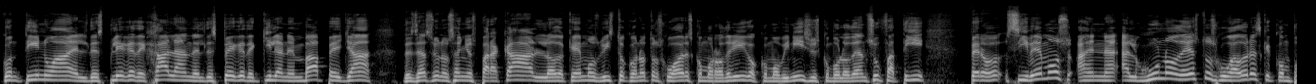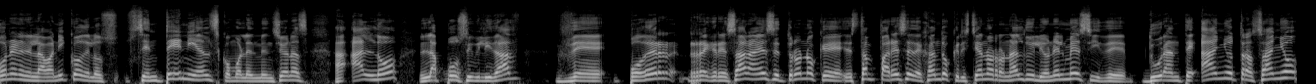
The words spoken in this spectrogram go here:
continua. El despliegue de Haaland, el despliegue de Kylian Mbappe, ya desde hace unos años para acá, lo que hemos visto con otros jugadores como Rodrigo, como Vinicius, como lo de Ansu Fati. Pero si vemos en alguno de estos jugadores que componen el abanico de los Centennials, como les mencionas a Aldo, la posibilidad de poder regresar a ese trono que están parece dejando Cristiano Ronaldo y Lionel Messi de durante año tras año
